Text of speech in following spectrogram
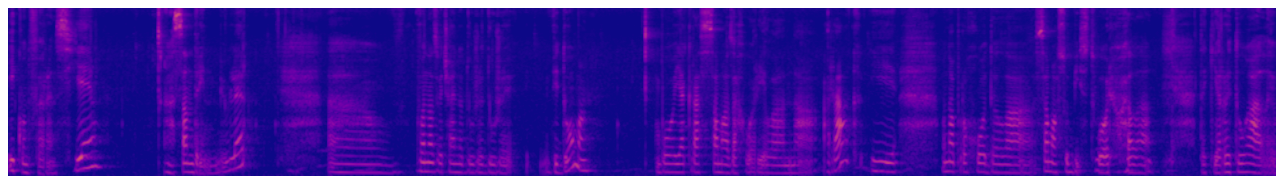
і конференсьє Сандрін Мюллер. Вона, звичайно, дуже-дуже відома, бо якраз сама захворіла на рак і вона проходила, сама собі створювала такі ритуали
